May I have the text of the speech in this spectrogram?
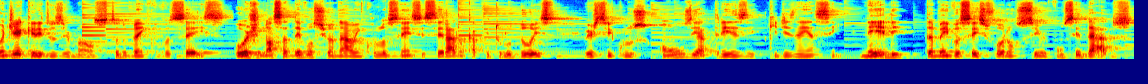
Bom dia, queridos irmãos, tudo bem com vocês? Hoje nossa devocional em Colossenses será no capítulo 2, versículos 11 a 13, que dizem assim: Nele também vocês foram circuncidados,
